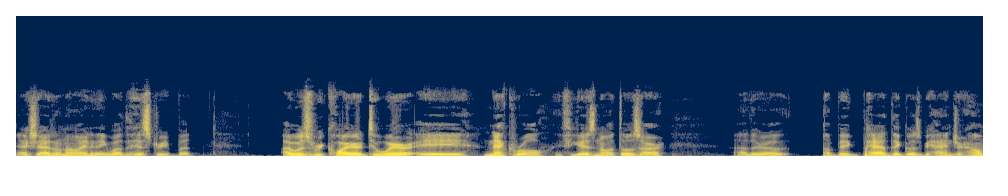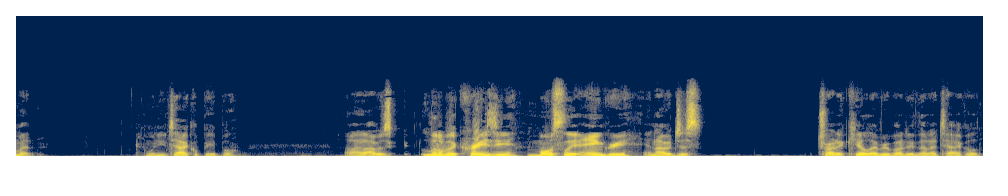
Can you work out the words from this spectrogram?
Actually, I don't know anything about the history, but I was required to wear a neck roll. If you guys know what those are, uh, they're a, a big pad that goes behind your helmet when you tackle people. Uh, I was a little bit crazy, mostly angry, and I would just try to kill everybody that I tackled.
